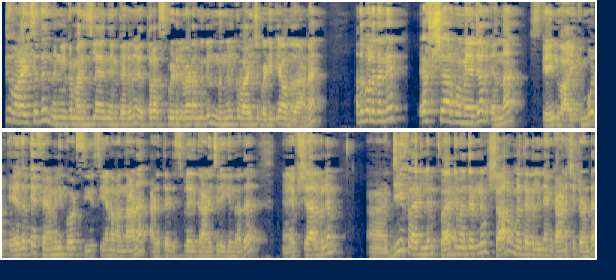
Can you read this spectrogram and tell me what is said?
ഇത് വായിച്ചത് നിങ്ങൾക്ക് മനസ്സിലായെന്ന് ഞാൻ കരുതുന്നു. എത്ര സ്പീഡിൽ വേണമെങ്കിലും നിങ്ങൾക്ക് വായിച്ച് പഠിക്കാവുന്നതാണ്. അതുപോലെ തന്നെ എഫ് ഷാർപ്പ് മേജർ എന്ന സ്കെയിൽ വായിക്കുമ്പോൾ ഏതൊക്കെ ഫാമിലി കോഡ്സ് യൂസ് ചെയ്യണമെന്നാണ് അടുത്ത ഡിസ്പ്ലേയിൽ കാണിച്ചിരിക്കുന്നത്. ഞാൻ എഫ് ഷാർപ്പിലും ജി ഫ്ലാറ്റിലും ഫ്ലാറ്റ് മെത്തേഡിലും ഷാർപ്പ് മെത്തേഡിലും ഞാൻ കാണിച്ചിട്ടുണ്ട്.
